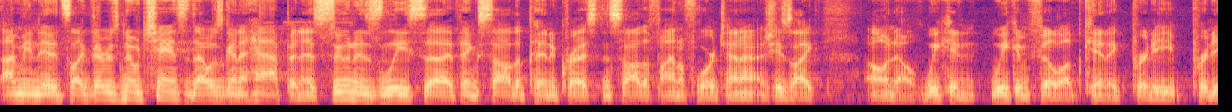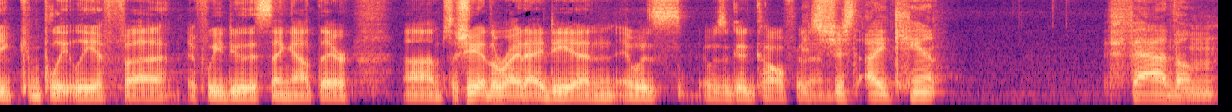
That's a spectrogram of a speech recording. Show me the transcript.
I mean, it's like there was no chance that that was going to happen. As soon as Lisa, I think, saw the Pinterest and saw the Final Four ten she's like, "Oh no, we can we can fill up Kinnick pretty pretty completely if uh, if we do this thing out there." Um, so she had the right idea, and it was it was a good call for them. It's just I can't fathom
